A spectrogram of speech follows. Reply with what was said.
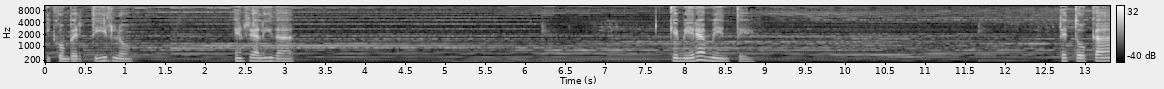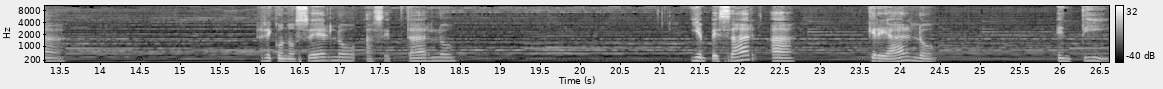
y convertirlo en realidad. Que meramente te toca reconocerlo, aceptarlo y empezar a crearlo en ti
